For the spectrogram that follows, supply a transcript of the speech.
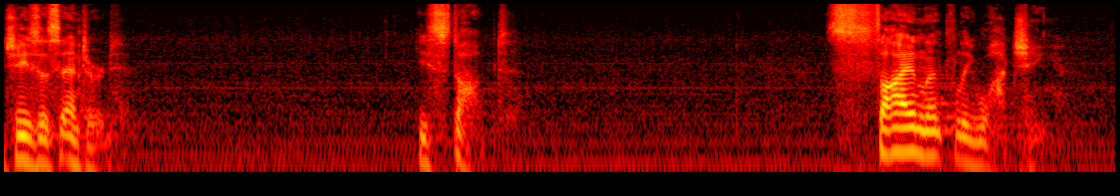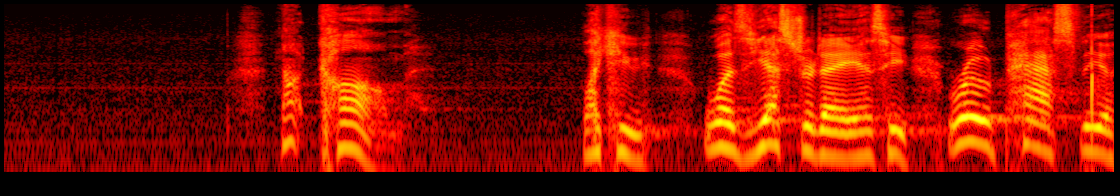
Jesus entered he stopped, silently watching. Not calm, like he was yesterday as he rode past the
